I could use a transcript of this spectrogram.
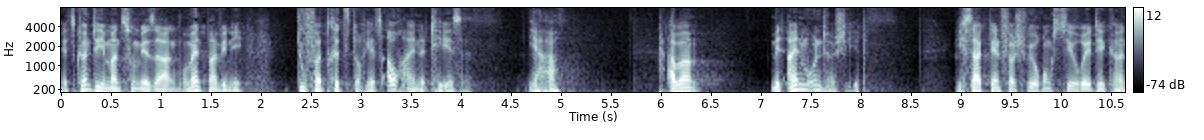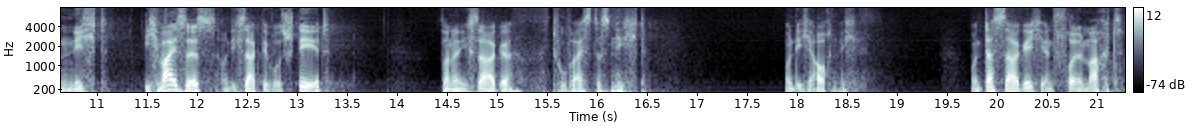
Jetzt könnte jemand zu mir sagen, Moment mal, Winnie, du vertrittst doch jetzt auch eine These. Ja, aber mit einem Unterschied. Ich sage den Verschwörungstheoretikern nicht, ich weiß es und ich sage dir, wo es steht, sondern ich sage, Du weißt es nicht. Und ich auch nicht. Und das sage ich in Vollmacht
